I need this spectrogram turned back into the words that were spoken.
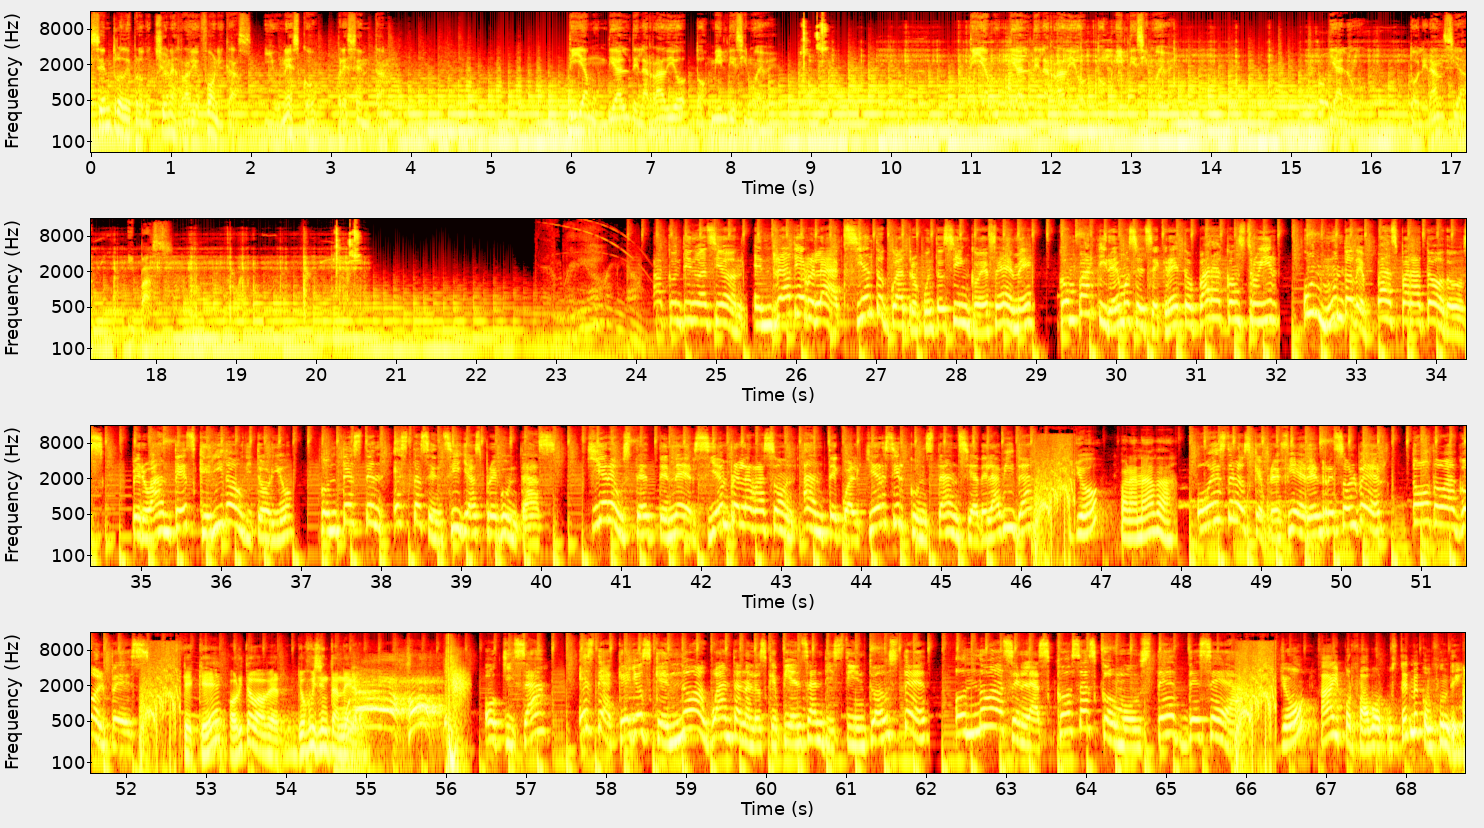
El Centro de Producciones Radiofónicas y UNESCO presentan Día Mundial de la Radio 2019. Día Mundial de la Radio 2019. Diálogo, tolerancia y paz. A continuación, en Radio Relax 104.5 FM, compartiremos el secreto para construir un mundo de paz para todos. Pero antes, querido auditorio, contesten estas sencillas preguntas. ¿Quiere usted tener siempre la razón ante cualquier circunstancia de la vida? Yo, para nada. ¿O es de los que prefieren resolver todo a golpes? ¿Qué qué? Ahorita va a ver. Yo fui cinta negra. ¿O quizá es de aquellos que no aguantan a los que piensan distinto a usted o no hacen las cosas como usted desea? ¿Yo? Ay, por favor, usted me confunde.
